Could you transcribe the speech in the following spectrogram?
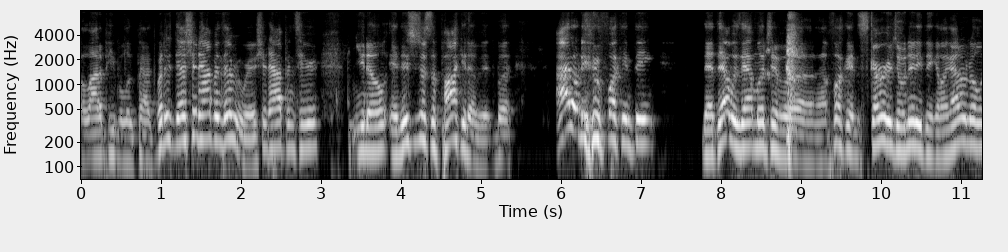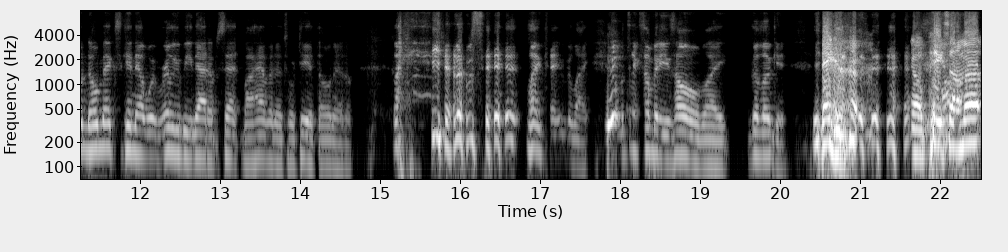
a lot of people look past, but it, that shit happens everywhere. It shit happens here, you know, and this is just a pocket of it. But I don't even fucking think that that was that much of a, a fucking scourge on anything. Like I don't know no Mexican that would really be that upset by having a tortilla thrown at them. Like you know what I'm saying? Like they'd be like, "I'm gonna take somebody's home." Like good looking. Nigga. You know, pick something up.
